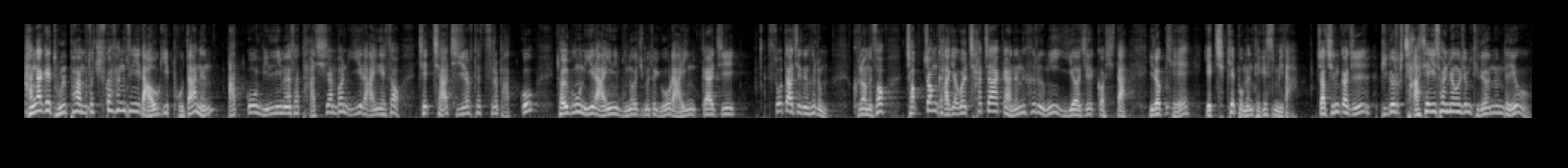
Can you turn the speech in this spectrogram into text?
강하게 돌파하면서 추가 상승이 나오기보다는 낮고 밀리면서 다시 한번 이 라인에서 재차 지지력 테스트를 받고 결국은 이 라인이 무너지면서 이 라인까지 쏟아지는 흐름 그러면서 적정 가격을 찾아가는 흐름이 이어질 것이다. 이렇게 예측해 보면 되겠습니다. 자 지금까지 비교적 자세히 설명을 좀 드렸는데요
